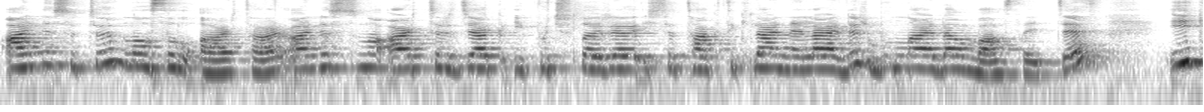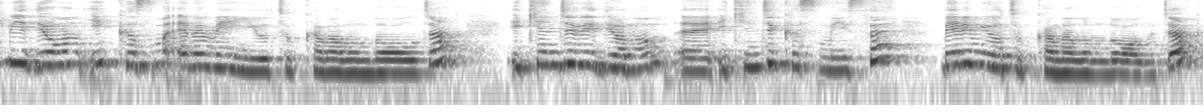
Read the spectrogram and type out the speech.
Anne sütü nasıl artar? Anne sütünü arttıracak ipuçları, işte taktikler nelerdir? Bunlardan bahsedeceğiz. İlk videonun ilk kısmı Ebeveyn YouTube kanalında olacak. İkinci videonun e, ikinci kısmı ise benim YouTube kanalımda olacak.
